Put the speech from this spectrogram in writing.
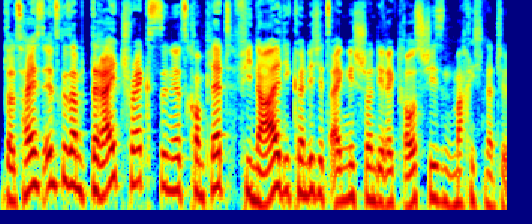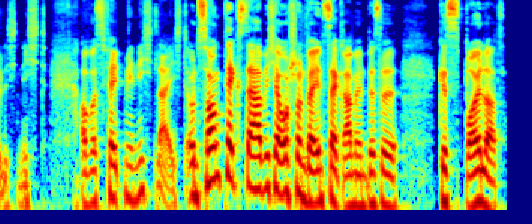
das heißt, insgesamt drei Tracks sind jetzt komplett final. Die könnte ich jetzt eigentlich schon direkt rausschießen. Mache ich natürlich nicht. Aber es fällt mir nicht leicht. Und Songtexte habe ich ja auch schon bei Instagram ein bisschen gespoilert.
